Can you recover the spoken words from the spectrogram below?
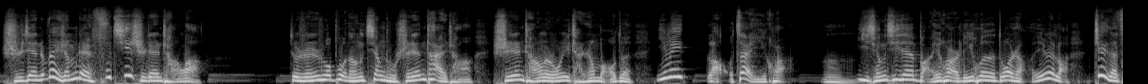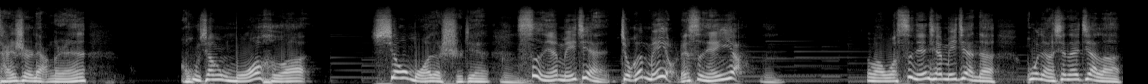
时间，为什么这夫妻时间长了，就是人说不能相处时间太长，时间长了容易产生矛盾，因为老在一块儿。嗯疫情期间绑一块儿离婚的多少？因为老这个才是两个人互相磨合、消磨的时间。嗯四年没见，就跟没有这四年一样。嗯对吧？我四年前没见的姑娘，现在见了，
